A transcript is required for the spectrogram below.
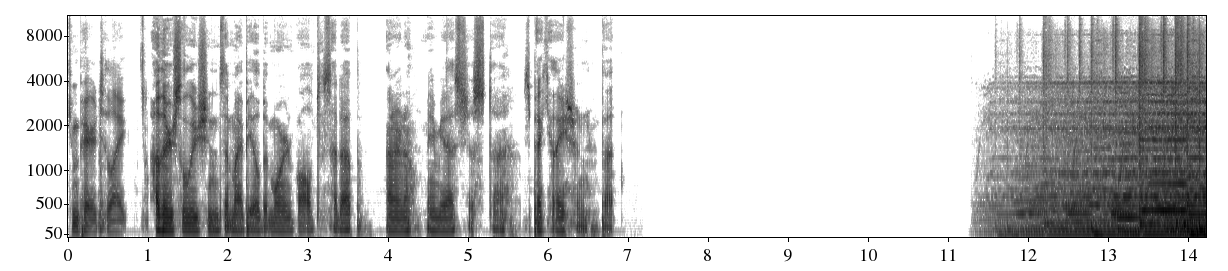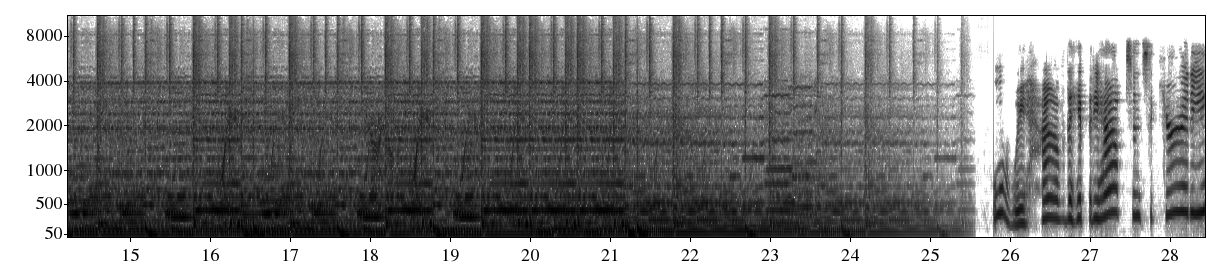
compared to like other solutions that might be a little bit more involved to set up. I don't know. Maybe that's just uh, speculation, but we have the hippity haps in security.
